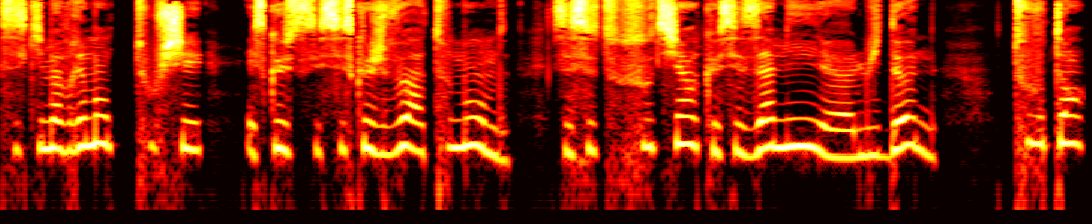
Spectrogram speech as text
C'est ce qui m'a vraiment touchée. Et c'est ce que je veux à tout le monde. C'est ce soutien que ses amis euh, lui donnent tout le temps,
